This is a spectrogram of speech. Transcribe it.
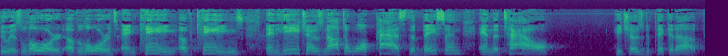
who is Lord of lords and King of kings. And he chose not to walk past the basin and the towel he chose to pick it up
